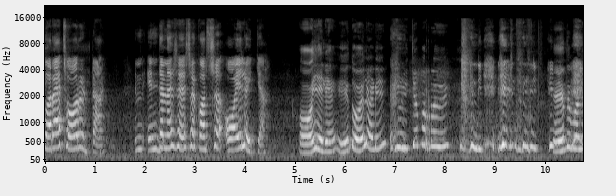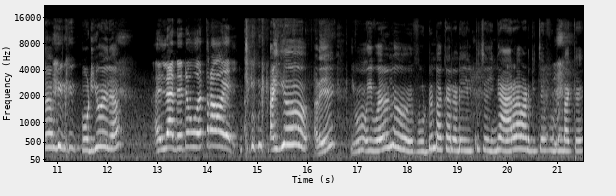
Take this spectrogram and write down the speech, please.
കുറേ ചോറ് ഇട്ടാ. എന്തിനു ശേഷം കുറച്ച് ഓയിൽ ഒഴിക്കുക ഓയലേ ഏത് ഓയിലാണ് ഒഴിക്കാൻ പറഞ്ഞത്. ഏത് പോലെ പൊടി ഓയില? അല്ല അതിന്റെ മൂത്ര ഓയിൽ. അയ്യോ അടേ ഇവ ഇവരല്ലോ ഫുഡ് ഉണ്ടാക്കാനാണ് ഏൽപ്പിച്ച ഇനി ആരാണ് പഠിപ്പിച്ച ഫുഡ് ഉണ്ടാക്കാൻ?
